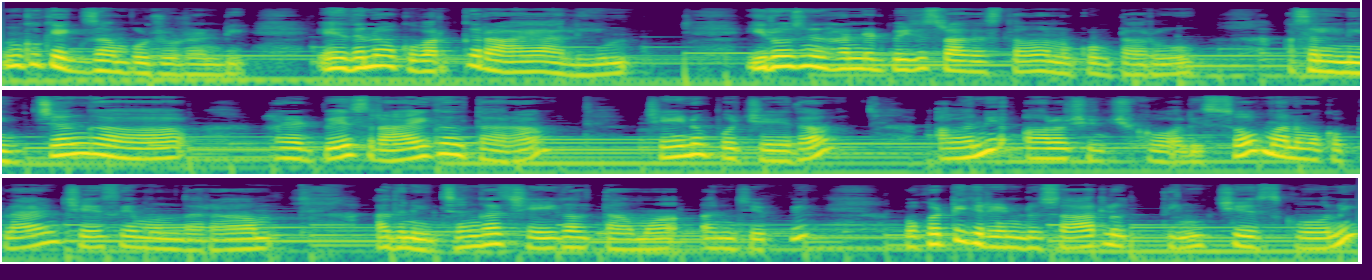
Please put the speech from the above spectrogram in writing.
ఇంకొక ఎగ్జాంపుల్ చూడండి. ఏదైనా ఒక వర్క్ రాయాలి. ఈరోజు నేను హండ్రెడ్ పేజెస్ రాసేస్తాము అనుకుంటారు. అసలు నిజంగా హండ్రెడ్ పేజ్ రాయగలుగుతారా? చేయనొప్పి వచ్చేదా అవన్నీ ఆలోచించుకోవాలి. సో మనం ఒక ప్లాన్ చేసే ముందరా అది నిజంగా చేయగలుగుతామా అని చెప్పి ఒకటికి రెండు సార్లు థింక్ చేసుకొని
